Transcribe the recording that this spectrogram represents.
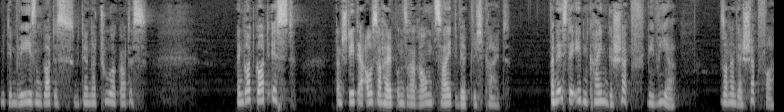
mit dem Wesen Gottes, mit der Natur Gottes. Wenn Gott Gott ist, dann steht er außerhalb unserer Raumzeitwirklichkeit. Dann ist er eben kein Geschöpf wie wir, sondern der Schöpfer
